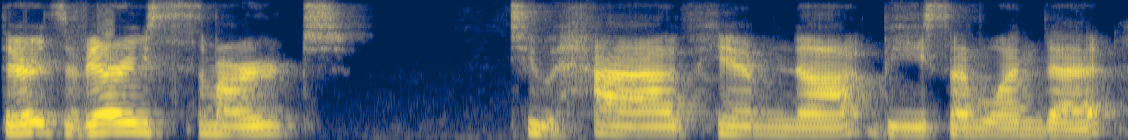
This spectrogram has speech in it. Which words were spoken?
there it's very smart to have him not be someone that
